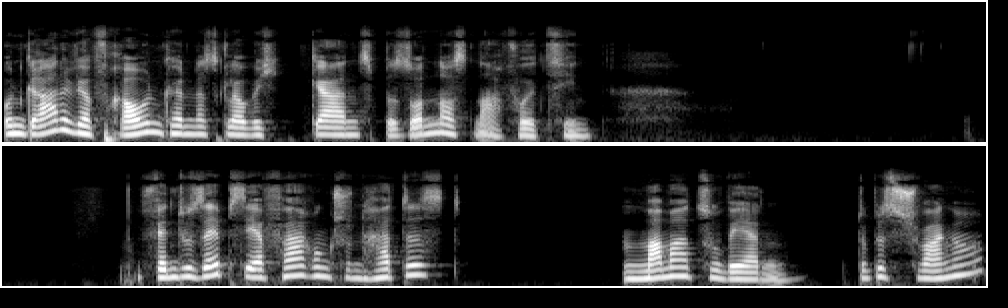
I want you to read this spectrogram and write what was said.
Und gerade wir Frauen können das, glaube ich, ganz besonders nachvollziehen. Wenn du selbst die Erfahrung schon hattest, Mama zu werden, du bist schwanger,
